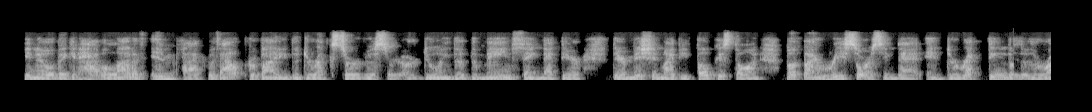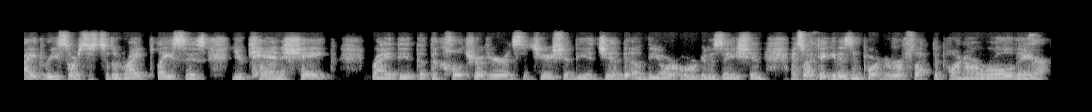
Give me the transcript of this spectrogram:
you know, they can have a lot of impact without providing the direct service or, or doing the, the main thing that their their mission might be focused on. But by resourcing that and directing the, the right resources to the right places, you can shape right the, the, the culture of your institution, the agenda of the organization. And so, I think it is important to reflect upon our role there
